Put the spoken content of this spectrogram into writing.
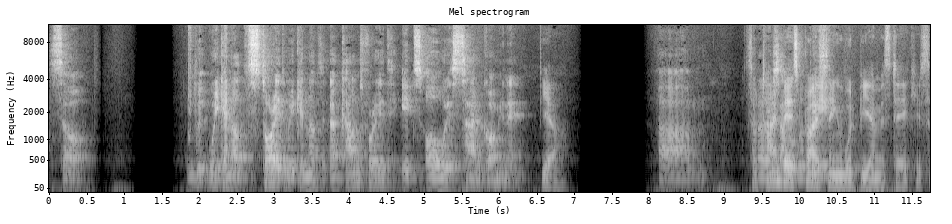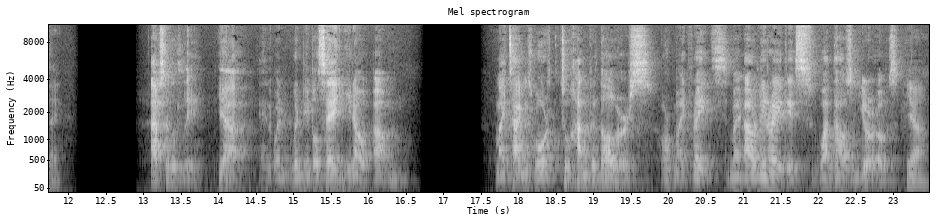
So we, we cannot store it we cannot account for it. It's always time coming in yeah. Um, so time-based pricing would be a mistake you say? Absolutely yeah. And when, when people say you know um, my time is worth $200 or my rate my hourly rate is 1000 euros. Yeah.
